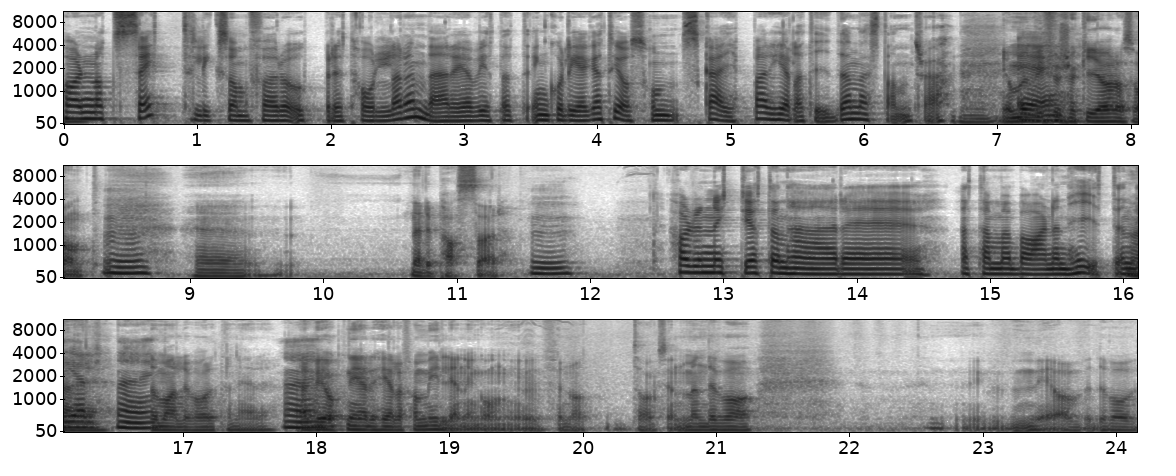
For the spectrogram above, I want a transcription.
Har du något sätt liksom för att upprätthålla den där? Jag vet att en kollega till oss, hon skypar hela tiden nästan, tror jag. Ja, men vi Eh. försöker göra sånt. Eh, när det passar. Har du nyttjat den här eh, att ta med barnen hit? En del? Nej. de har aldrig varit där nere. Nej. Vi åkte ner hela familjen en gång för något tag sedan. Men det var, ja, det var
